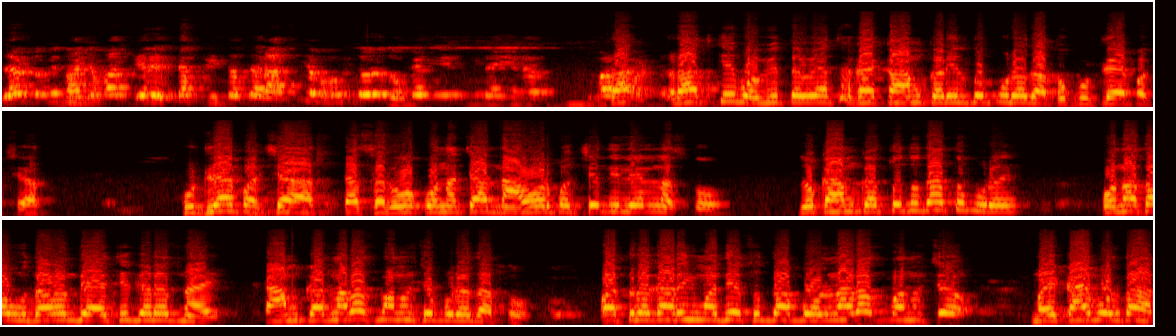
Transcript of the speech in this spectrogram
जर तुम्ही भाजपात गेले त्या प्रीतमच्या राजकीय भवितव्य धोक्यात येईल की नाही येणार? राजकीय भवितव्याचं काय काम करेल तो पुढे जातो कुठल्याही पक्षात. कुठल्याही पक्षात त्या सर्व कोणाच्या नावावर पक्ष दिलेला नसतो. जो काम करतो तो जातो पुढे. कोणाचा उदाहरण द्यायची गरज नाही. काम करणाराच मनुष्य पुढे जातो. पत्रकारीमध्ये सुद्धा बोलणाराच मनुष्य म्हणजे काय बोलतात?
